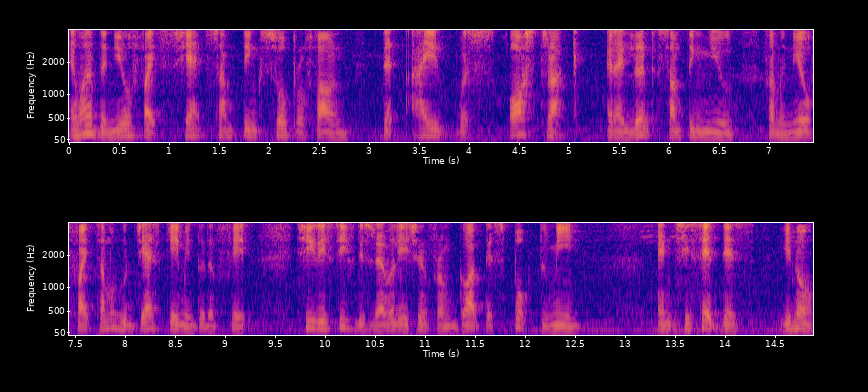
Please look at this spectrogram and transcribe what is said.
And one of the neophytes shared something so profound that I was awestruck and I learned something new from a neophyte, someone who just came into the faith. She received this revelation from God that spoke to me. And she said this you know,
